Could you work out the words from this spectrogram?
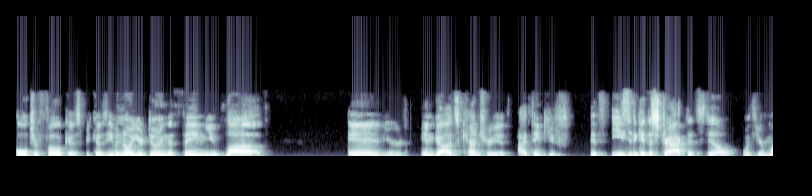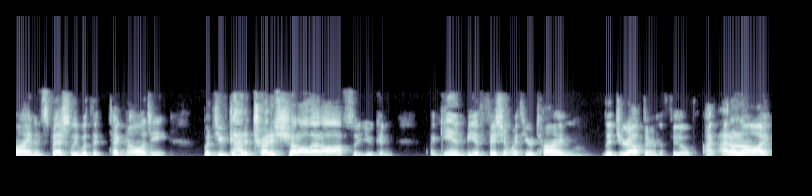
ultra focus because even though you're doing the thing you love and you're in God's country, it, I think you it's easy to get distracted still with your mind, especially with the technology, but you've got to try to shut all that off so you can, again, be efficient with your time that you're out there in the field. I, I don't know. I,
